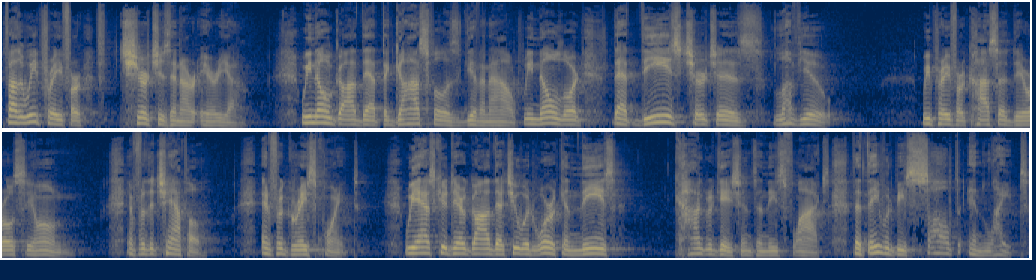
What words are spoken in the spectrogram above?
Father, we pray for churches in our area. We know, God, that the gospel is given out. We know, Lord, that these churches love you. We pray for Casa de Oración and for the chapel and for Grace Point. We ask you, dear God, that you would work in these congregations and these flocks, that they would be salt and light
